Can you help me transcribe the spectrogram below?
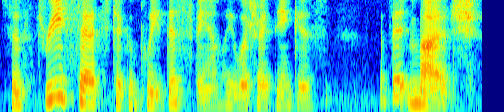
So three sets to complete this family, which I think is a bit much.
